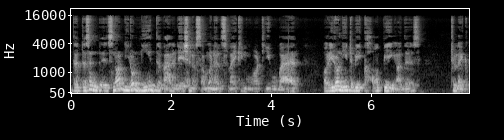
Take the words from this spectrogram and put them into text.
that doesn't, it's not, you don't need the validation of someone else liking what you wear, or you don't need to be copying others to like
